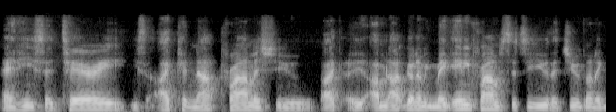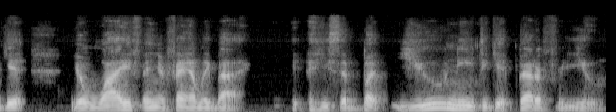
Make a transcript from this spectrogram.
And he said, "Terry, he said, I cannot promise you. I, I'm not going to make any promises to you that you're going to get your wife and your family back." He said, "But you need to get better for you."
